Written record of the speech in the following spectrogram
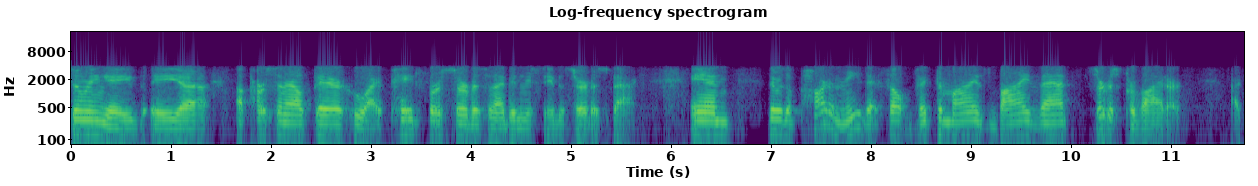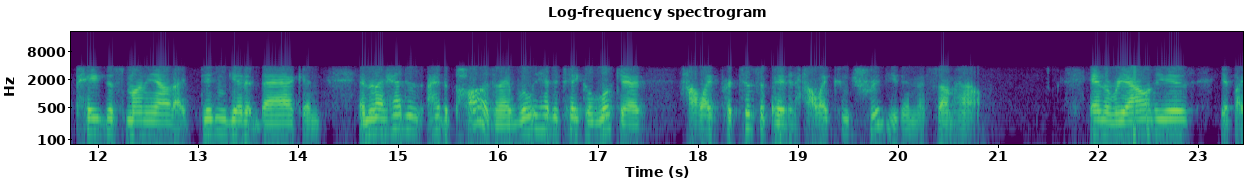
suing a a uh, a person out there who I paid for a service and I didn't receive the service back, and there was a part of me that felt victimized by that service provider. I paid this money out, I didn't get it back, and and then I had to I had to pause and I really had to take a look at how I participated, how I contribute in this somehow. And the reality is, if I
